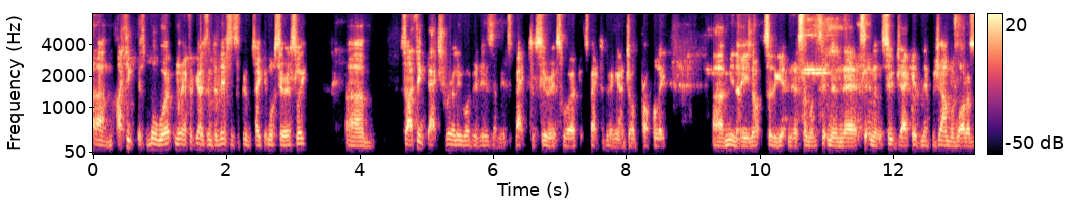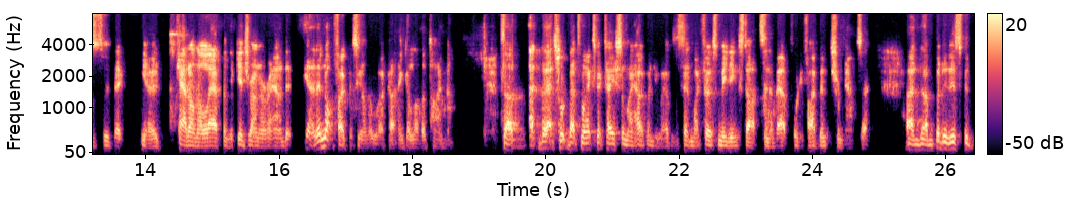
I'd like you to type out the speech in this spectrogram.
Um, I think there's more work, more effort goes into this, and so people take it more seriously. Um, so I think that's really what it is. I mean, it's back to serious work. It's back to doing our job properly. Um, you know, you're not sort of getting there, someone sitting in there, sitting in a suit jacket and their pajama bottoms with their, you know, cat on the lap and the kids running around it. You know, they're not focusing on the work, I think, a lot of the time. So that's what that's my expectation, my hope anyway. As I said, my first meeting starts in about 45 minutes from now. So, and um, but it is good.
